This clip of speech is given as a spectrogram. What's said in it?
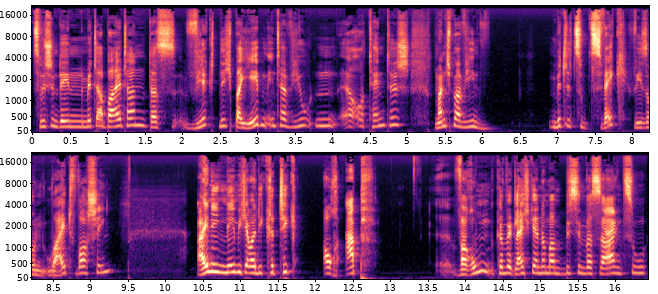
zwischen den Mitarbeitern. Das wirkt nicht bei jedem Interviewten äh, authentisch, manchmal wie ein Mittel zum Zweck, wie so ein Whitewashing. Einigen nehme ich aber die Kritik auch ab. warum, können wir gleich gerne noch mal ein bisschen was sagen zu.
